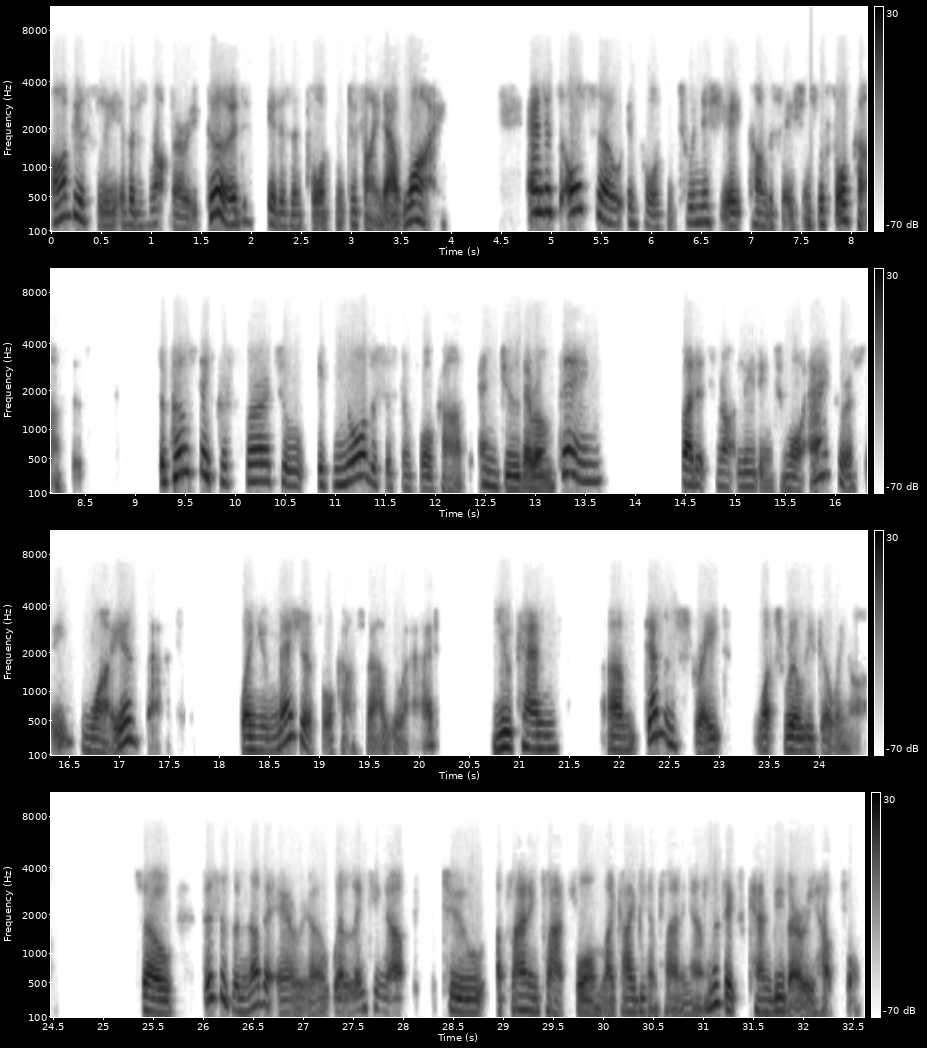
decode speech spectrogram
Obviously, if it is not very good, it is important to find out why. And it's also important to initiate conversations with forecasters Suppose they prefer to ignore the system forecast and do their own thing, but it's not leading to more accuracy. Why is that? When you measure forecast value add, you can um, demonstrate what's really going on. So this is another area where linking up to a planning platform like IBM Planning Analytics can be very helpful.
